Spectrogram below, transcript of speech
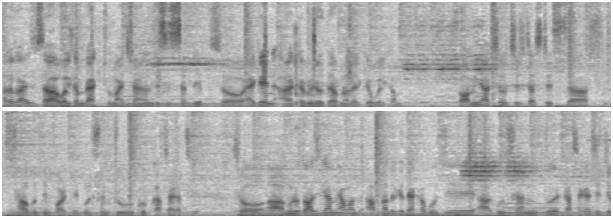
Hello guys welcome back to my channel this is Sandeep so again আরেকটা ভিডিওতে আপনাদেরকে ওয়েলকাম সো আমি আছি হচ্ছে জাস্টিস শাহাবুদ্দিন পার্কে গুলশান টু খুব কাছাকাছি। সো মূলত আজকে আমি আমাদের আপনাদেরকে দেখাবো যে গুলশান টু এর কাছাকাছি যে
